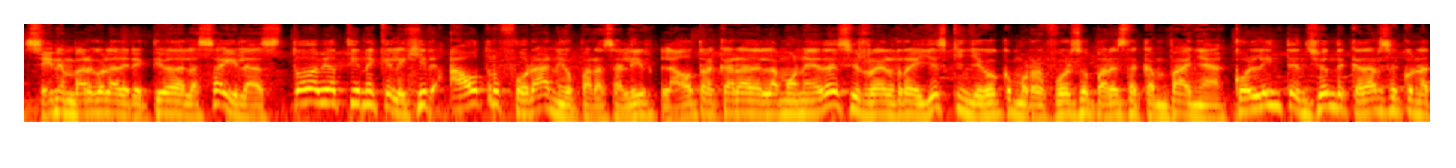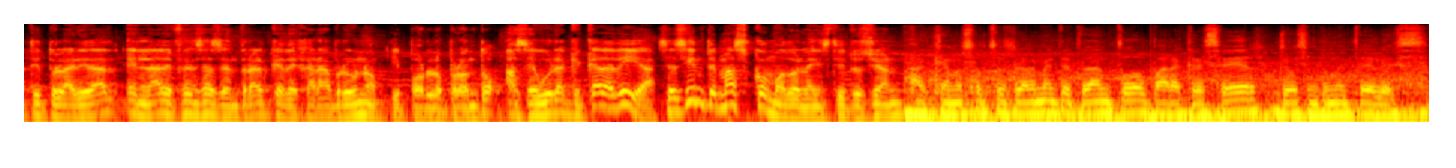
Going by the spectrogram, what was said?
Sin embargo, la directiva de las Águilas todavía tiene que elegir a otro foráneo para salir. La otra cara de la moneda es Israel Reyes, quien llegó como refuerzo para esta campaña, con la intención de quedarse con la titularidad en la defensa central que dejará Bruno. Y por lo pronto asegura que cada día se siente más cómodo en la institución. A que nosotros realmente te dan todo para crecer. Yo simplemente les,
